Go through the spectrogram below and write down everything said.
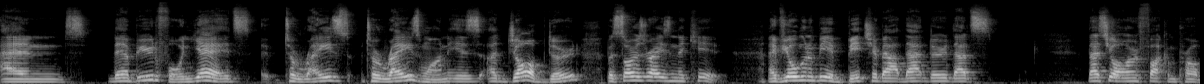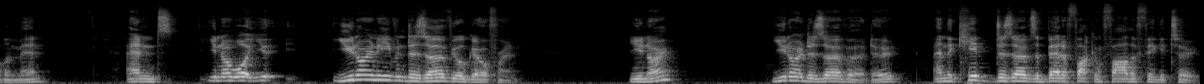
and they're beautiful. And yeah, it's to raise to raise one is a job, dude. But so is raising a kid. If you're gonna be a bitch about that, dude, that's that's your own fucking problem, man. And you know what? You you don't even deserve your girlfriend. You know? You don't deserve her, dude. And the kid deserves a better fucking father figure too.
